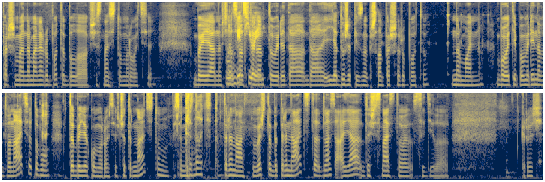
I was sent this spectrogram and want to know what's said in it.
перша моя нормальна робота була в 16-му році. Бо я навчалася Ну, в аспірантурі, да, да, і я дуже пізно пішла на першу роботу. Нормально. Бо, типу, Маріна в 12-му, в тебе в якому році? В 14-му? Після мас- 13 в 13-му. Ви ж тебе 13, 12, а я до 16-го сиділа. Коротше,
